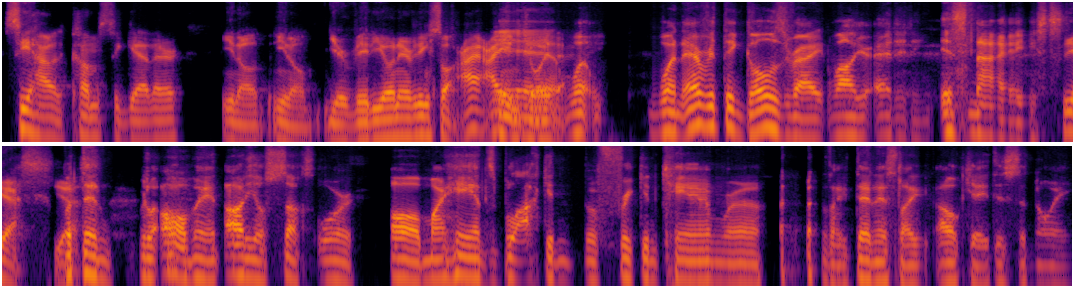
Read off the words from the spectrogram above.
see how it comes together you know, you know, your video and everything. So I, I yeah, enjoy that. When, when everything goes right while you're editing, it's nice. Yes, yes. But then we're like, oh man, audio sucks, or oh my hands blocking the freaking camera. like then it's like, okay, this is annoying.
